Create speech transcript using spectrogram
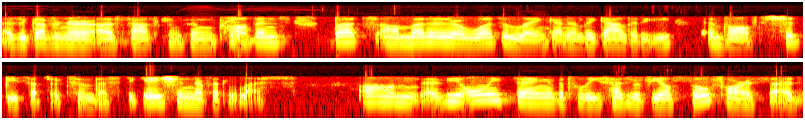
as a governor of South Gyeongsang province. But um, whether there was a link and illegality involved should be subject to investigation nevertheless. Um, the only thing the police has revealed so far said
